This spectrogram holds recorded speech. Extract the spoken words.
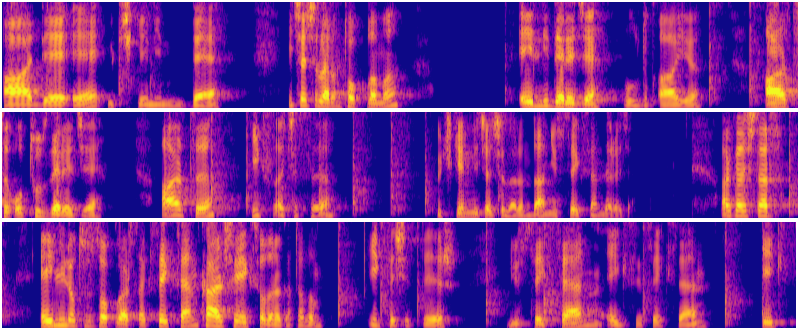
ADE üçgeninde iç açıların toplamı 50 derece bulduk A'yı. Artı 30 derece artı X açısı üçgenin iç açılarından 180 derece. Arkadaşlar 50 ile 30'u toplarsak 80 karşıya eksi olarak atalım x eşittir 180 eksi 80 x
